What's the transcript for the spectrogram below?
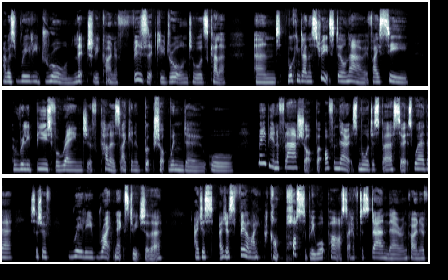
I was really drawn, literally kind of physically drawn towards colour. And walking down the street still now, if I see a really beautiful range of colours, like in a bookshop window or maybe in a flower shop, but often there it's more dispersed. So it's where they're sort of really right next to each other. I just, I just feel like I can't possibly walk past. I have to stand there and kind of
